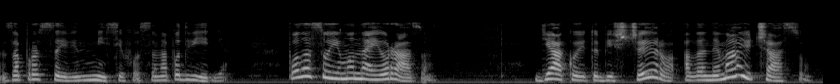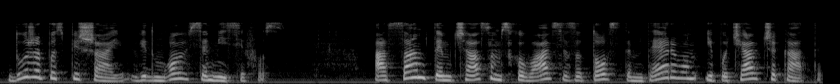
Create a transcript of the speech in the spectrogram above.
запросив він Місіфоса на подвір'я. Поласуємо нею разом. Дякую тобі щиро, але не маю часу. Дуже поспішаю, відмовився Місіфос. А сам тим часом сховався за товстим деревом і почав чекати,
